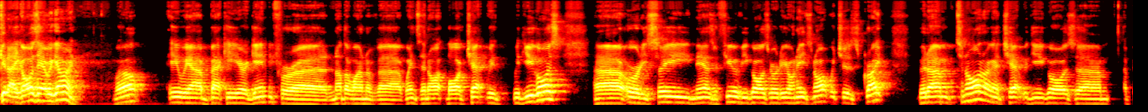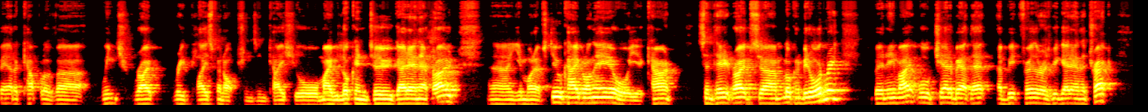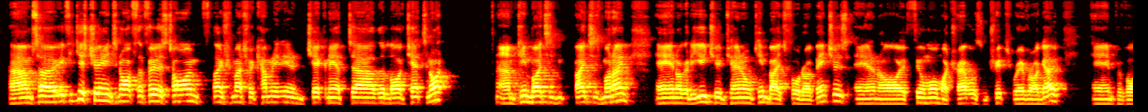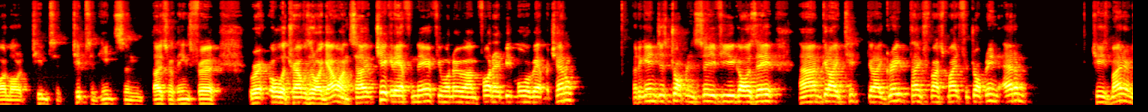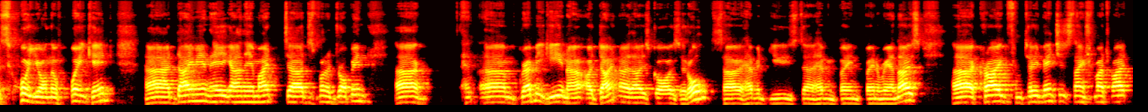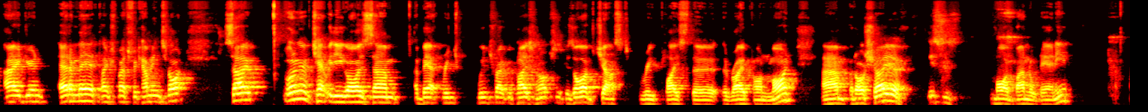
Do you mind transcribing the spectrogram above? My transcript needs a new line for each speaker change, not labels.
G'day guys, how we going? Well, here we are back here again for uh, another one of uh, Wednesday night live chat with, with you guys. Uh, already see now there's a few of you guys already on here tonight, which is great. But um, tonight I'm going to chat with you guys um, about a couple of uh, winch rope replacement options in case you're maybe looking to go down that road. Uh, you might have steel cable on there or your current synthetic ropes um, looking a bit ordinary. But anyway, we'll chat about that a bit further as we go down the track. Um, so if you're just tune in tonight for the first time, thanks very much for coming in and checking out uh, the live chat tonight. Um, Tim Bates is, Bates is, my name, and I've got a YouTube channel, Tim Bates Four Drive Adventures, and I film all my travels and trips wherever I go and provide a lot of tips and tips and hints and those sort of things for all the travels that I go on. So check it out from there if you want to um, find out a bit more about my channel. But again, just dropping to see a few guys there. Um, g'day, T- g'day, Greg. Thanks so much, mate, for dropping in. Adam, cheers, mate. I saw you on the weekend. Uh, Damien, how you going there, mate? Uh, just want to drop in. Uh, um, grab me gear. No, I don't know those guys at all, so haven't used, uh, haven't been been around those. Uh, Craig from T Adventures, thanks so much, mate. Adrian, Adam, there, thanks so much for coming tonight. So, well, I'm going to chat with you guys um, about winch rope replacement options because I've just replaced the, the rope on mine. Um, but I'll show you, this is my bundle down here.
